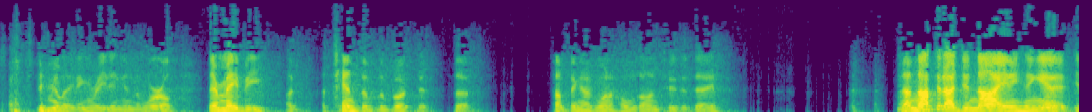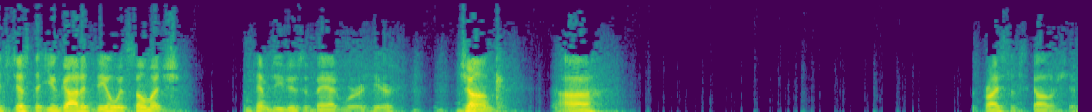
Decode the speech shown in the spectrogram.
stimulating reading in the world. There may be a, a tenth of the book that's uh, something I'd want to hold on to today. Now, not that I deny anything in it, it's just that you got to deal with so much, I'm tempted to use a bad word here, junk. Uh, the price of scholarship.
